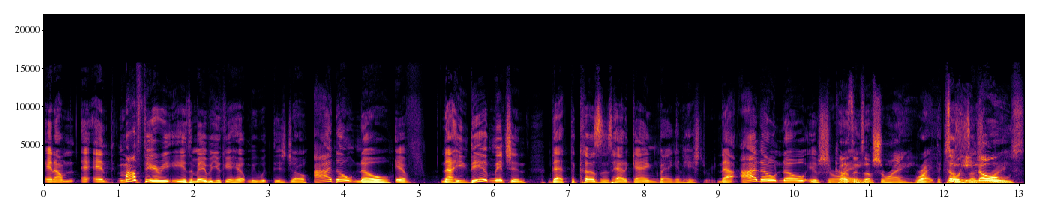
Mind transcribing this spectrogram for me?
and I'm and- my theory is, and maybe you can help me with this, Joe. I don't know if Now he did mention that the cousins had a gang banging history. Now I don't know if Shireen, Cousins of Shireen. Right, the so cousins he of knows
